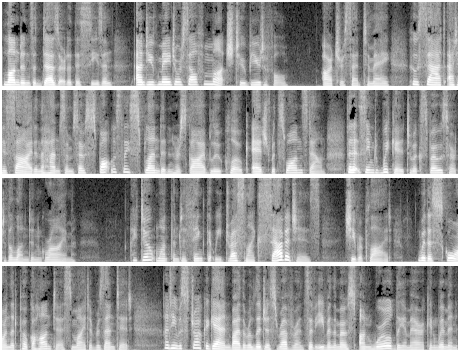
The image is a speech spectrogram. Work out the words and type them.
London's a desert at this season, and you've made yourself much too beautiful," Archer said to May, who sat at his side in the hansom so spotlessly splendid in her sky blue cloak edged with swansdown that it seemed wicked to expose her to the London grime. "I don't want them to think that we dress like savages," she replied, with a scorn that Pocahontas might have resented; and he was struck again by the religious reverence of even the most unworldly American women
